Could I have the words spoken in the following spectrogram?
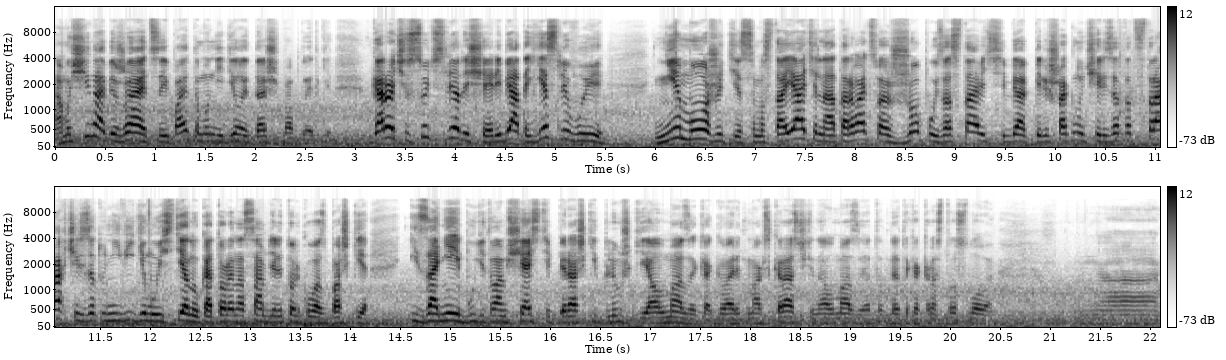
А мужчина обижается, и поэтому он не делает дальше попытки. Короче, суть следующая. Ребята, если вы не можете самостоятельно оторвать свою жопу и заставить себя перешагнуть через этот страх, через эту невидимую стену, которая на самом деле только у вас в башке, и за ней будет вам счастье, пирожки, плюшки и алмазы, как говорит Макс Красочкин, алмазы, это, это как раз то слово. А,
